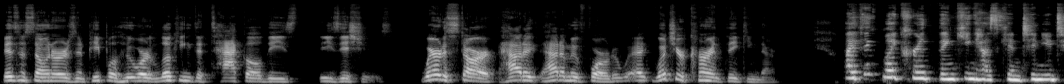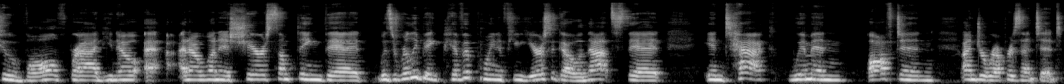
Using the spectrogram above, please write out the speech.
business owners and people who are looking to tackle these these issues? Where to start, how to how to move forward. What's your current thinking there? I think my current thinking has continued to evolve, Brad. You know, and I want to share something that was a really big pivot point a few years ago, and that's that in tech, women often underrepresented.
